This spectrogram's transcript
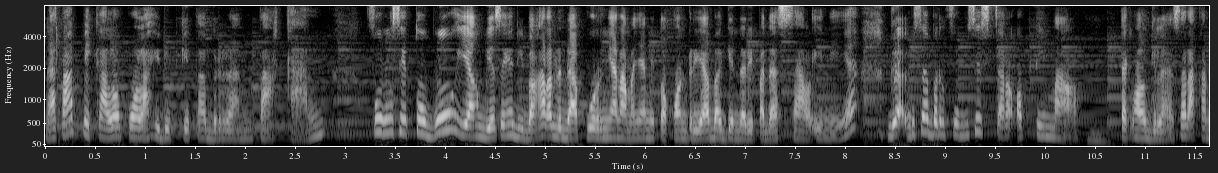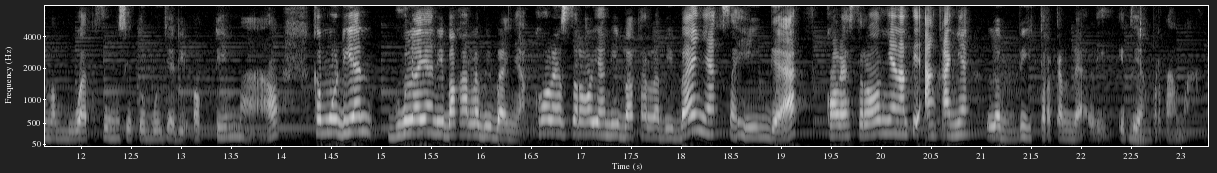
Nah tapi kalau pola hidup kita berantakan, fungsi tubuh yang biasanya dibakar ada dapurnya namanya mitokondria bagian daripada sel ini ya nggak bisa berfungsi secara optimal. Teknologi laser akan membuat fungsi tubuh jadi optimal. Kemudian gula yang dibakar lebih banyak, kolesterol yang dibakar lebih banyak sehingga kolesterolnya nanti angkanya lebih terkendali. Itu yang pertama.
